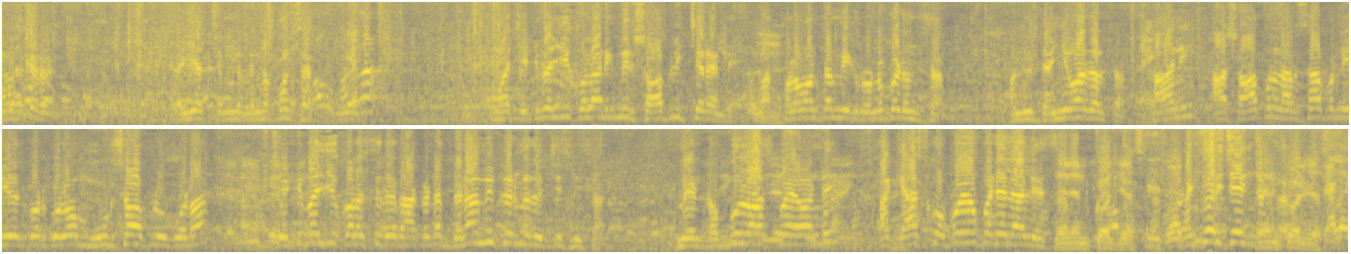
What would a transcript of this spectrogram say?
నమస్కారం. అయ్యా చిన్న విన్నపం సార్. మా చెట్టుపల్లి కులానికి మీరు షాపులు ఇచ్చారండి. మా కులం అంతా మీకు రుణపడి ఉంది సార్. అందుకు ధన్యవాదాలు సార్. కానీ ఆ షాపులు నరసాపురం నియోజకవర్గంలో మూడు షాపులు కూడా చెట్టుపల్లి కులస్తులు రాకుండా బినామీ పేరు మీద వచ్చేసింది సార్. మేము డబ్బులు లాసిపోయామండి ఆ క్యాస్ట్కి ఉపయోగపడేలా లేదు సార్ నేను ఎన్క్వైరీ చేస్తాను ఎంక్వైరీ చేయండి నేను సార్. ఎన్క్వైరీ చేస్తాను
